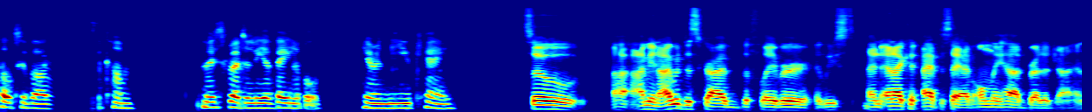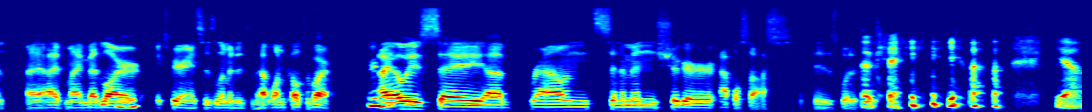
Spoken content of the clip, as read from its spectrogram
cultivar has become most readily available here in the UK. So, uh, I mean, I would describe the flavor at least, and, and I could I have to say I've only had Breda Giant. I, I my Medlar mm-hmm. experience is limited to that one cultivar. Mm-hmm. I always say uh, brown cinnamon sugar applesauce is what it is. Okay, yeah, yeah,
